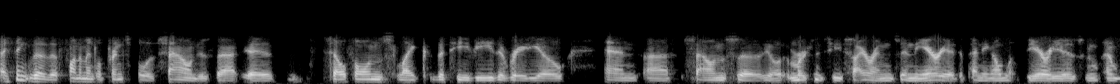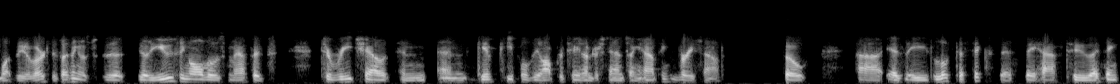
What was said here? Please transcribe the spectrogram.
I think the, the fundamental principle is sound is that uh, cell phones, like the TV, the radio, and uh, sounds, uh, you know, emergency sirens in the area, depending on what the area is and, and what the alert is. I think it's uh, you know, using all those methods to reach out and, and give people the opportunity to understand something happening, very sound. So uh, as they look to fix this, they have to, I think,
